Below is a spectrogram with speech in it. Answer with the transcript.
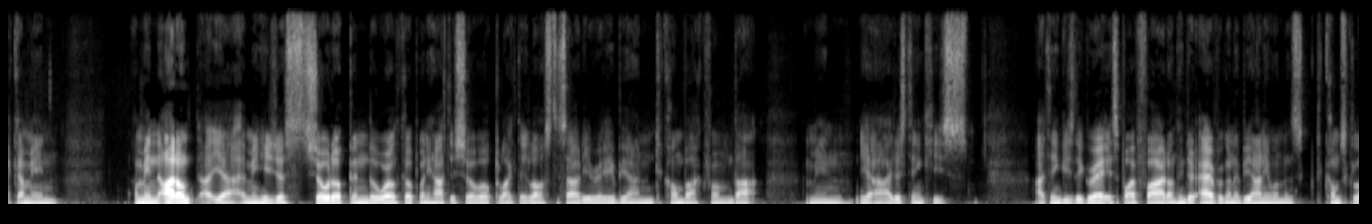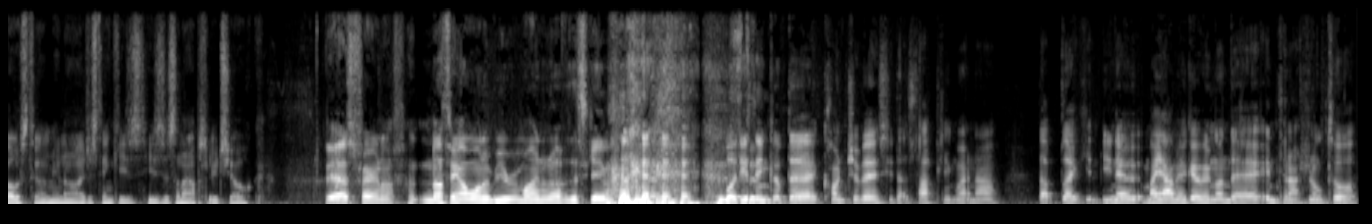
like I mean. I mean, I don't. Uh, yeah, I mean, he just showed up in the World Cup when he had to show up. Like they lost to Saudi Arabia, and to come back from that, I mean, yeah, I just think he's. I think he's the greatest by far. I don't think there's ever going to be anyone that comes close to him. You know, I just think he's he's just an absolute joke. Yeah, that's fair enough. Nothing I want to be reminded of this game. what do you think of the controversy that's happening right now? That like you know Miami are going on their international tour,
